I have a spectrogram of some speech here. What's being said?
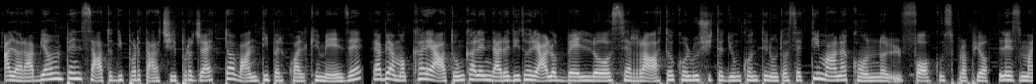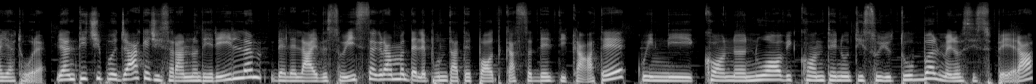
Allora abbiamo pensato di portarci il progetto avanti per qualche mese e abbiamo creato un calendario editoriale bello serrato con l'uscita di un contenuto a settimana con il focus proprio le smagliature. Vi anticipo già che ci saranno dei reel, delle live su Instagram, delle puntate podcast dedicate, quindi con nuovi contenuti su YouTube, almeno si spera.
